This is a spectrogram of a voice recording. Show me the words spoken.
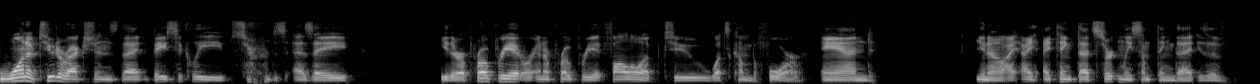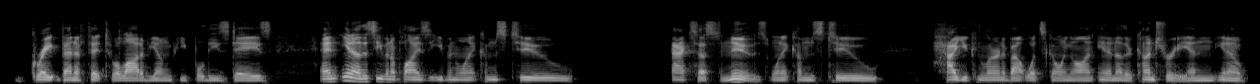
one of two directions that basically serves as a either appropriate or inappropriate follow up to what's come before. And you know, I, I think that's certainly something that is of great benefit to a lot of young people these days. And you know, this even applies even when it comes to access to news, when it comes to how you can learn about what's going on in another country. And you know,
